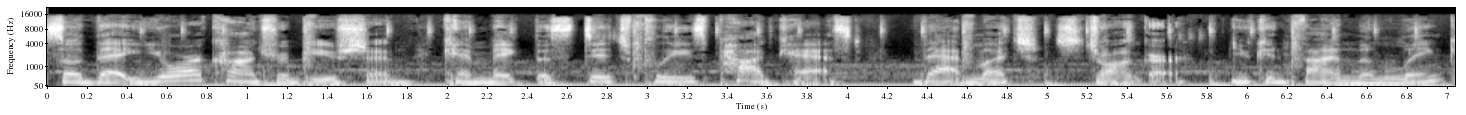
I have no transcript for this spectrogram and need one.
so that your contribution can make the Stitch Please podcast that much stronger. You can find the link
